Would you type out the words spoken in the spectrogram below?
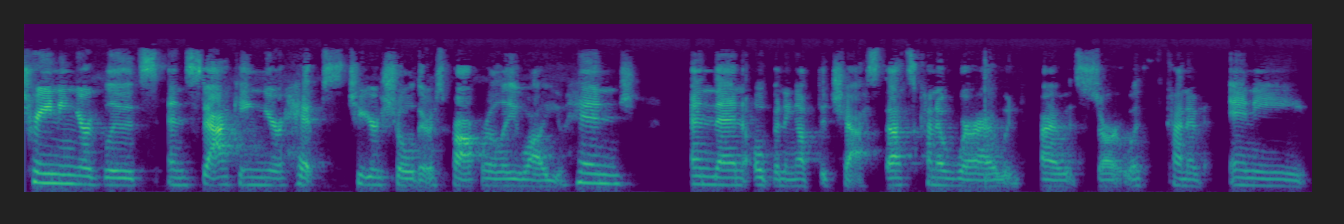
training your glutes and stacking your hips to your shoulders properly while you hinge and then opening up the chest. That's kind of where I would I would start with kind of any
